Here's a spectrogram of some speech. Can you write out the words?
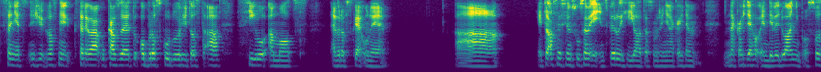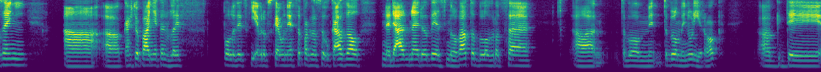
se něco, že vlastně, která ukazuje tu obrovskou důležitost a sílu a moc Evropské unie. A je to asi svým způsobem i inspirující, ale to samozřejmě na, každém, na každého individuální posouzení. A, a každopádně ten vliv politický Evropské unie se pak zase ukázal v nedávné době znova, to bylo v roce, a, to bylo, to bylo minulý rok, kdy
